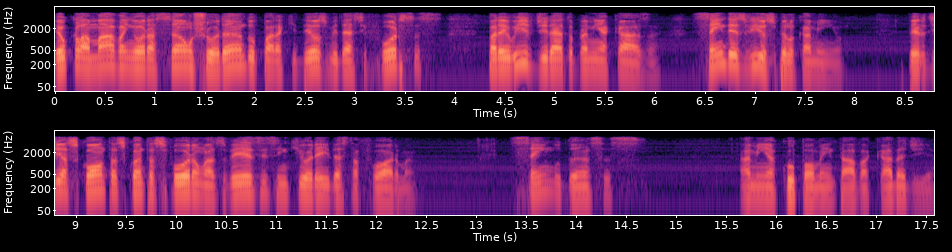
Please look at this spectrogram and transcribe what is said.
Eu clamava em oração, chorando para que Deus me desse forças para eu ir direto para minha casa, sem desvios pelo caminho. Perdi as contas quantas foram as vezes em que orei desta forma. Sem mudanças, a minha culpa aumentava a cada dia.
